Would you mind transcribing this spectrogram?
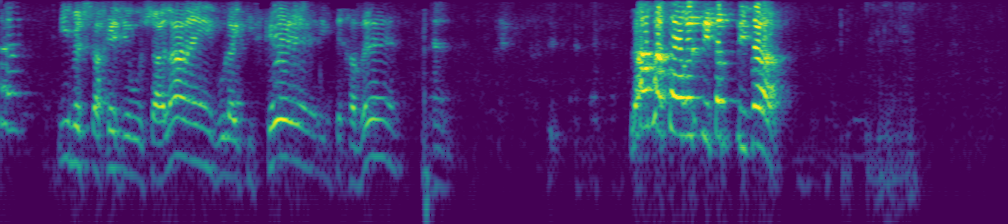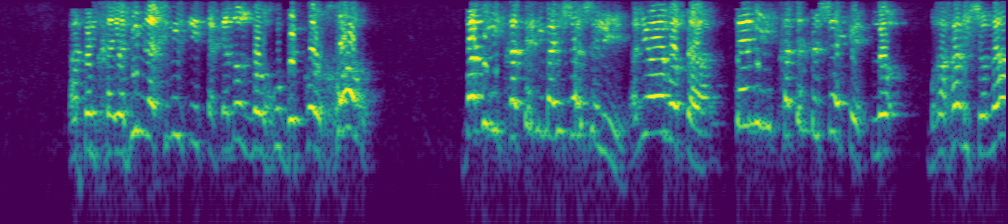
אה, אם אשכח את ירושלים, ואולי תזכה, אם תכוון. למה אתה הורס לי את המסיבה? אתם חייבים להכניס לי את הקדוש ברוך הוא בכל חור, באתי להתחתן עם האישה שלי, אני אוהב אותה, תן לי להתחתן בשקט. לא, ברכה ראשונה.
